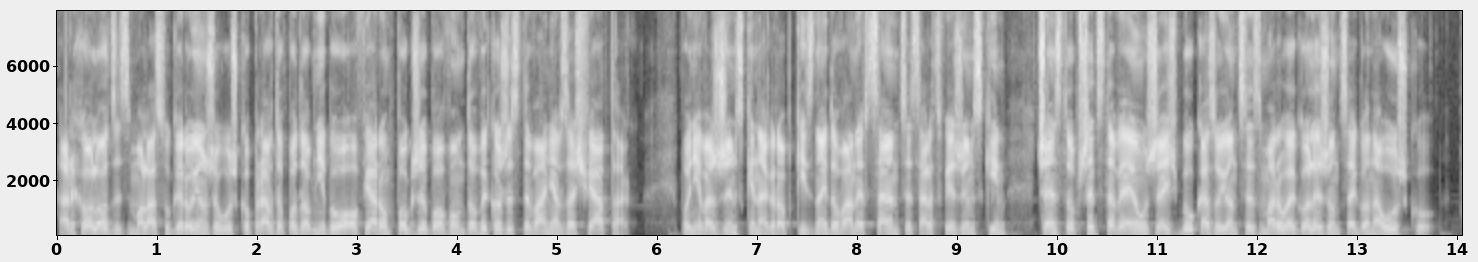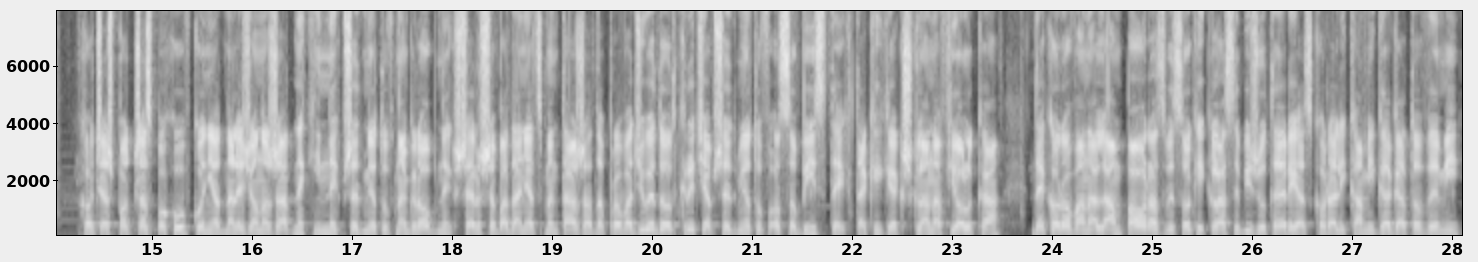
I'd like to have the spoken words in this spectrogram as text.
Archeolodzy z Mola sugerują, że łóżko prawdopodobnie było ofiarą pogrzebową do wykorzystywania w zaświatach, ponieważ rzymskie nagrobki znajdowane w całym Cesarstwie Rzymskim często przedstawiają rzeźby ukazujące zmarłego leżącego na łóżku. Chociaż podczas pochówku nie odnaleziono żadnych innych przedmiotów nagrobnych, szersze badania cmentarza doprowadziły do odkrycia przedmiotów osobistych, takich jak szklana fiolka, dekorowana lampa oraz wysokiej klasy biżuteria z koralikami gagatowymi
